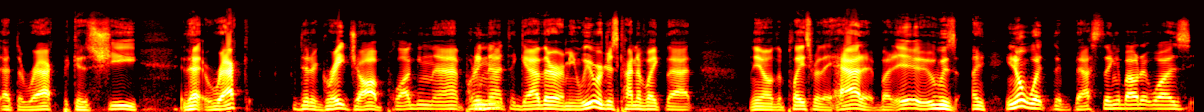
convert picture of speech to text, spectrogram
at the rack because she that rec did a great job plugging that, putting Mm-hmm. that together. I mean, we were just kind of like that. You know, the place where they had it, but it, it was. I, you know what? The best thing about it was,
